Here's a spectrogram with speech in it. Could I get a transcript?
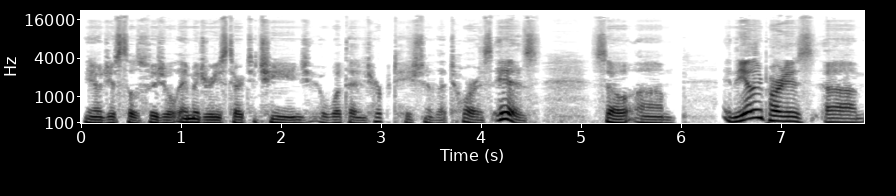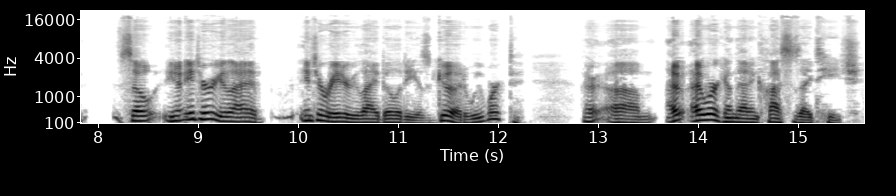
you know, just those visual imagery start to change what that interpretation of that torus is. So, um, and the other part is, um, so, you know, inter inter-rater reliability is good. We worked, um, I, I, work on that in classes I teach,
